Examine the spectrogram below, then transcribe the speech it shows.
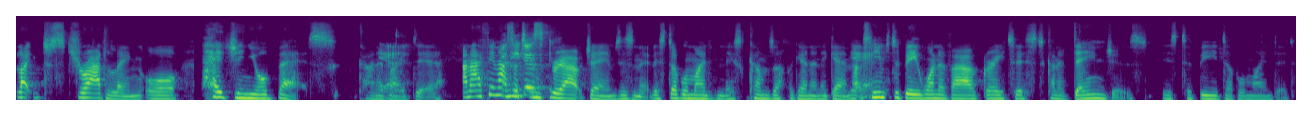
like straddling or hedging your bets kind of yeah. idea. And I think that's a thing throughout James, isn't it? This double-mindedness comes up again and again. That yeah. seems to be one of our greatest kind of dangers is to be double-minded.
